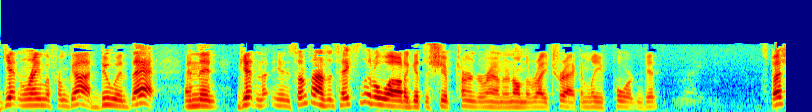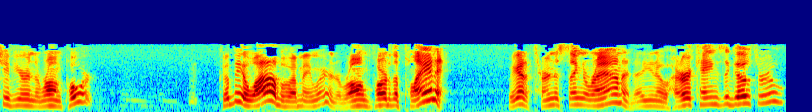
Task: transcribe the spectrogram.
Getting rhema from God, doing that, and then getting. Know, sometimes it takes a little while to get the ship turned around and on the right track and leave port and get. Especially if you're in the wrong port. Could be a while, but I mean, we're in the wrong part of the planet. We got to turn this thing around, and you know, hurricanes to go through.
